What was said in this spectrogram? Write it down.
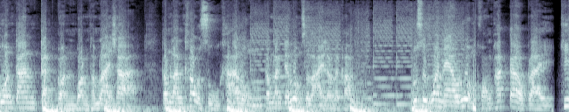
บวนการกัดกร่อนบอนทำลายชาติกำลังเข้าสู่ขาลงกำลังจะล่มสลายแล้วนะครับ รู้สึกว่าแนวร่วมของพรรคก้าวไกล ที่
